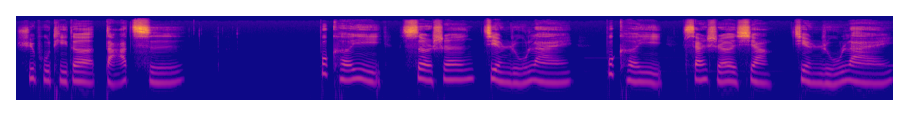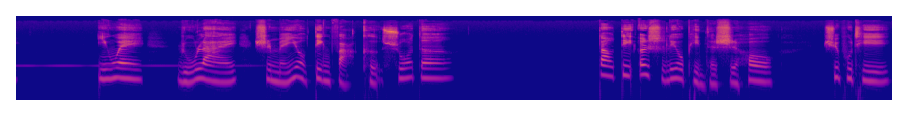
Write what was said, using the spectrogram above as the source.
须菩提的答词。不可以色身见如来，不可以三十二相见如来，因为如来是没有定法可说的。到第二十六品的时候，须菩提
